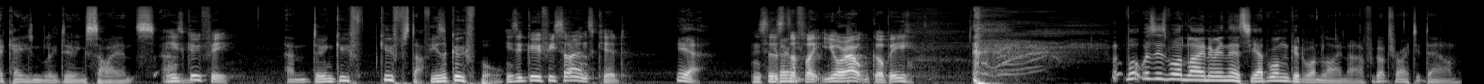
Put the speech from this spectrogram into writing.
occasionally doing science and, He's goofy. and doing goof goof stuff. He's a goofball. He's a goofy science kid. Yeah. He says stuff like, "You're out, Gobby." What was his one liner in this? He had one good one liner. I forgot to write it down.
